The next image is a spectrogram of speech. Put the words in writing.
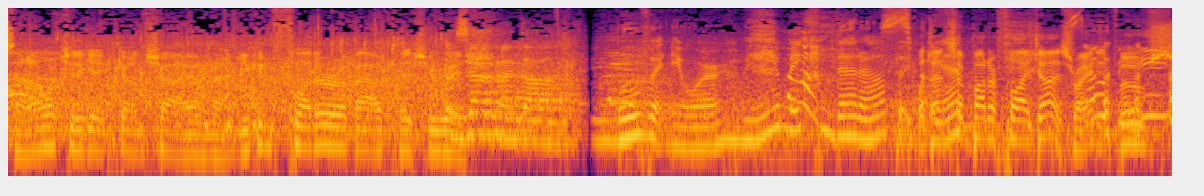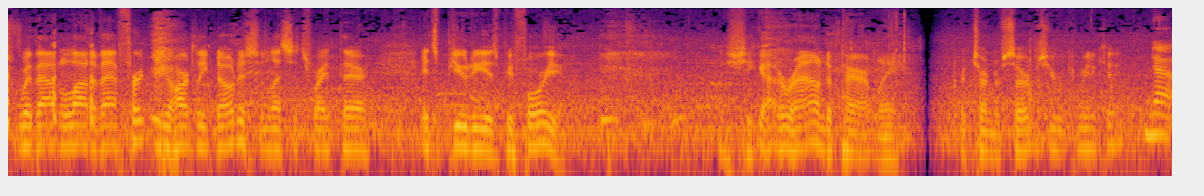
Listen, I don't want you to get gun shy on that. You can flutter about as you wish. Move anywhere. I mean, are you making that up again? Well, that's what a butterfly does, right? It moves without a lot of effort. You hardly notice unless it's right there. Its beauty is before you. She got around, apparently. Return of service, you were communicating? No,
